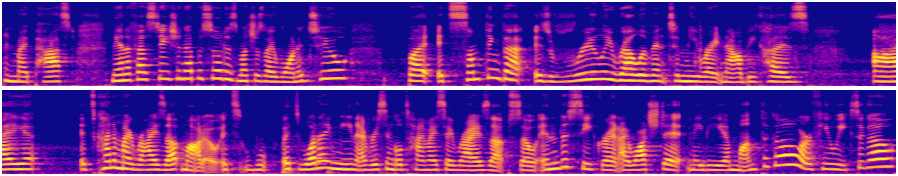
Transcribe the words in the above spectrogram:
in my past manifestation episode as much as I wanted to, but it's something that is really relevant to me right now because I it's kind of my rise up motto. It's it's what I mean every single time I say rise up. So in The Secret, I watched it maybe a month ago or a few weeks ago.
